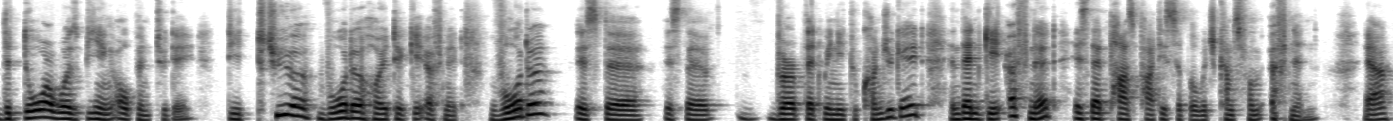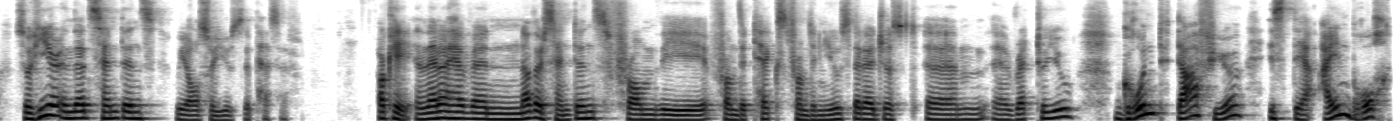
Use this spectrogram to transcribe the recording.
the door was being opened today. Die Tür wurde heute geöffnet. Wurde is the is the verb that we need to conjugate, and then geöffnet is that past participle which comes from öffnen. Yeah. So here in that sentence, we also use the passive. Okay, and then I have another sentence from the from the text from the news that I just um, uh, read to you. Grund dafür ist der Einbruch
